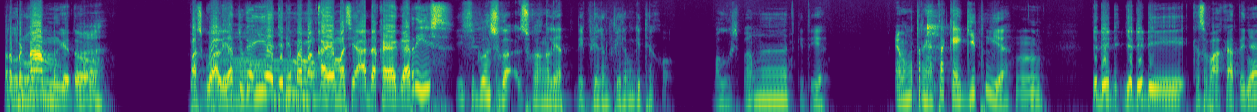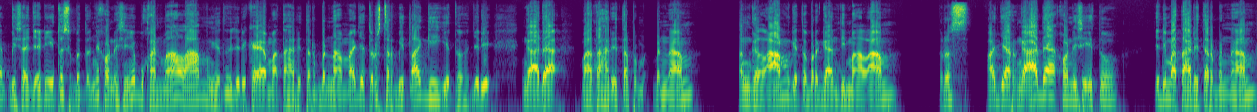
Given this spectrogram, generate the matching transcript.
terbenam Turun. gitu. Nah. Pas gua lihat juga iya, jadi Oh. memang kayak masih ada kayak garis. Iya sih gue suka suka ngeliat di film-film gitu ya kok bagus banget gitu ya. Emang ternyata kayak gitu ya? Mm. Jadi jadi di kesepakatannya bisa jadi itu sebetulnya kondisinya bukan malam gitu. Jadi kayak matahari terbenam aja terus terbit lagi gitu. Jadi nggak ada matahari terbenam, tenggelam gitu berganti malam, terus fajar nggak ada kondisi itu. Jadi matahari terbenam,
